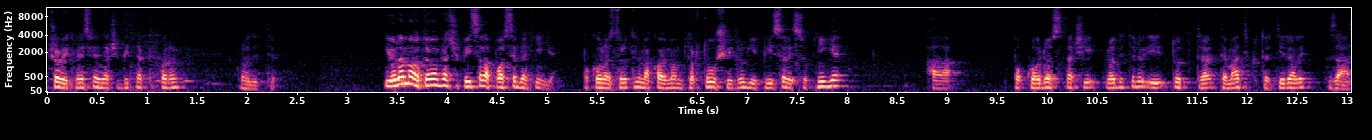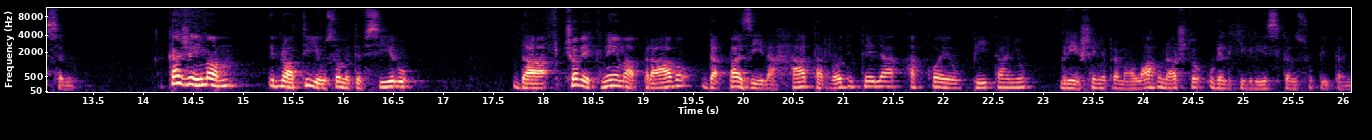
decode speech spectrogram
čovjek ne smije znači biti nepokoran roditelj. I u nama o tome braću pisala posebne knjige. Pokornost roditeljima kao imam Tortuši i drugi pisali su knjige, a pokornost znači roditelju i tu tematiku tretirali zasebno. Kaže imam Ibn Atije u svome tefsiru da čovjek nema pravo da pazi na hatar roditelja ako je u pitanju griješenje prema Allahu, našto u veliki grijesi kada su u pitanju.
